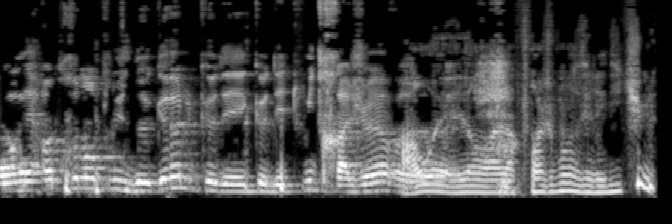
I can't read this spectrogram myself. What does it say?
aurait autrement plus de gueule que des, que des tweets rageurs. Ah ouais, non, alors franchement c'est ridicule.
